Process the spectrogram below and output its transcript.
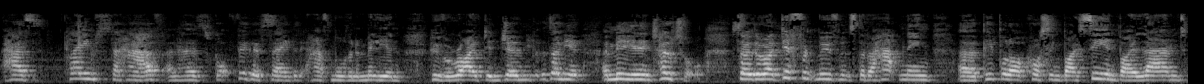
has claims to have and has got figures saying that it has more than a million who've arrived in Germany, but there's only a, a million in total. So there are different movements that are happening. Uh, people are crossing by sea and by land.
